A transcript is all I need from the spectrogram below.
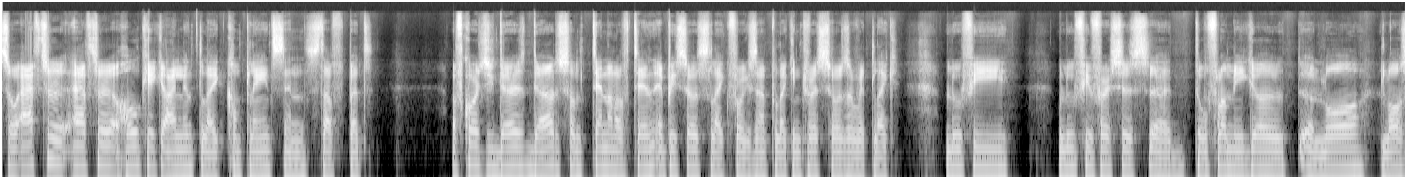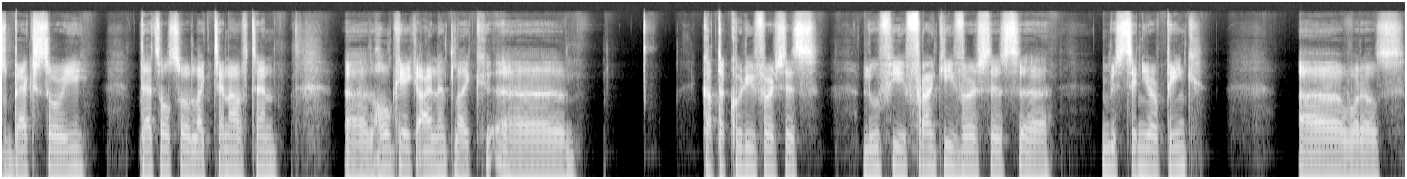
so after after whole cake island like complaints and stuff but of course there there are some 10 out of 10 episodes like for example like in Dressrosa with like luffy luffy versus uh, doflamingo uh, law law's backstory. That's also like 10 out of 10 uh, the whole cake island like uh, katakuri versus luffy frankie versus uh, senior pink. Uh what else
